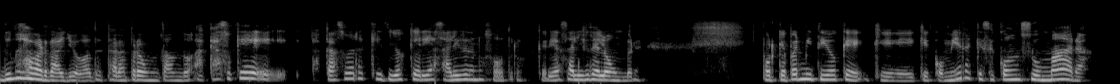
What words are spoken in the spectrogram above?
dime la verdad, yo te estará preguntando, ¿acaso que, acaso era que Dios quería salir de nosotros, quería salir del hombre? ¿Por qué permitió que, que, que comiera, que se consumara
